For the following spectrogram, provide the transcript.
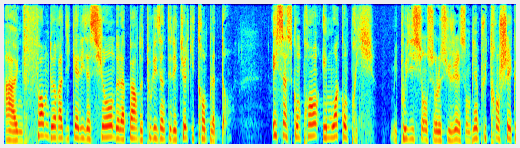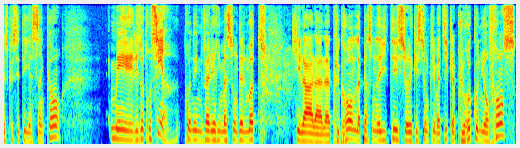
à une forme de radicalisation de la part de tous les intellectuels qui trempent là-dedans. Et ça se comprend, et moi compris. Mes positions sur le sujet, elles sont bien plus tranchées que ce que c'était il y a cinq ans, mais les autres aussi. Hein. Prenez une Valérie Masson-Delmotte, qui est la, la, la plus grande, la personnalité sur les questions climatiques la plus reconnue en France.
